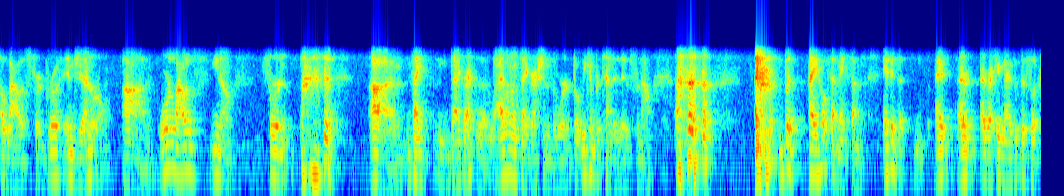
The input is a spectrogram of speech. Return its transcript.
allows for growth in general, um, or allows you know for uh, dig- digress. I don't know if digression is a word, but we can pretend it is for now. but I hope that makes sense. If it, I, I, I recognize that this looks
